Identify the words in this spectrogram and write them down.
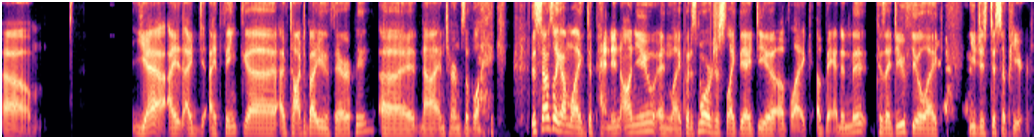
Um yeah, I, I, I think uh, I've talked about you in therapy, uh, not in terms of like, this sounds like I'm like dependent on you and like, but it's more just like the idea of like abandonment. Cause I do feel like you just disappeared.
